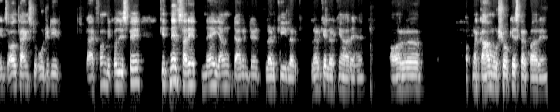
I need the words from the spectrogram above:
it's all thanks to O T T platform because इस पे कितने सारे नए यंग टैलेंटेड लड़की लड़की, लड़के, लड़कियाँ आ रहे हैं और, अपना काम वो शोकेस कर पा रहे हैं।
